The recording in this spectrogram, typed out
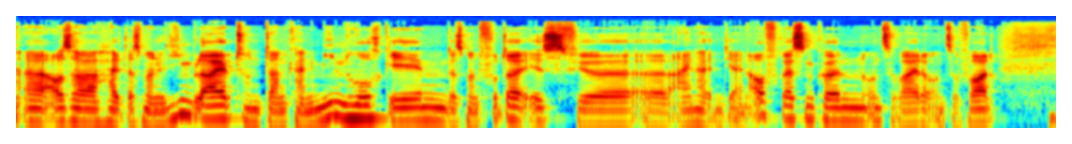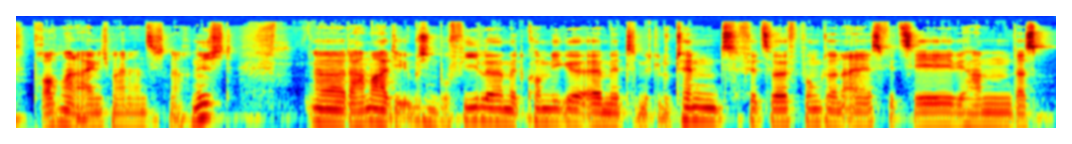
äh, außer halt, dass man liegen bleibt und dann keine Minen hochgehen, dass man Futter ist für äh, Einheiten, die einen auffressen können und so weiter und so fort. Braucht man eigentlich meiner Ansicht nach nicht. Äh, da haben wir halt die üblichen Profile mit Kombi, äh, mit, mit Lieutenant für 12 Punkte und eine SWC. Wir haben das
